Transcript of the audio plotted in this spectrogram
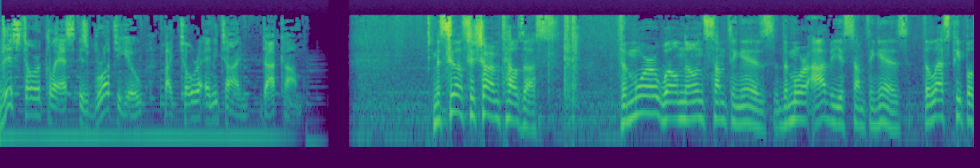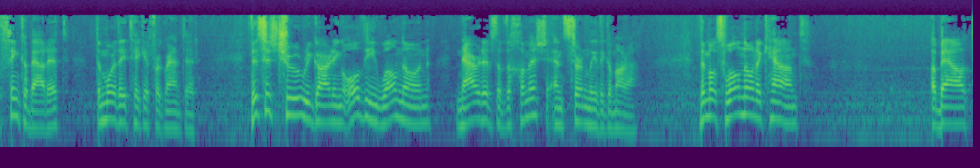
This Torah class is brought to you by TorahAnytime.com. Mesilas Yesharim tells us the more well known something is, the more obvious something is, the less people think about it, the more they take it for granted. This is true regarding all the well known narratives of the Chumash and certainly the Gemara. The most well known account about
